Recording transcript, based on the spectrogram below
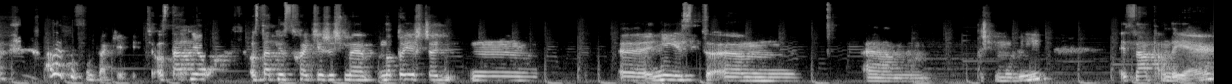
ale to są takie, wiecie. Ostatnio, ostatnio słuchajcie, żeśmy, no to jeszcze mm, e, nie jest, um, um, to się mówi, it's not on the air,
